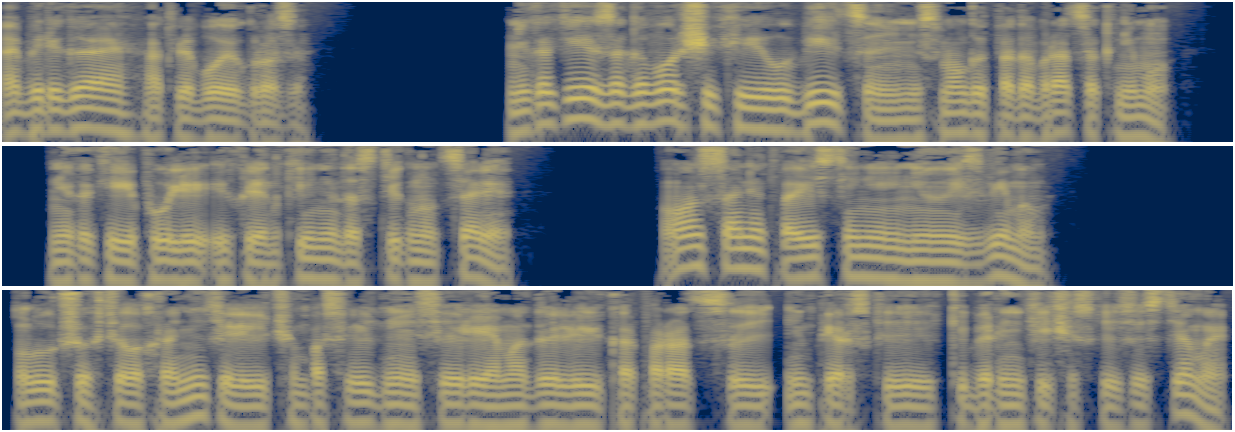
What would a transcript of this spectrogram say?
оберегая от любой угрозы. Никакие заговорщики и убийцы не смогут подобраться к нему, никакие пули и клинки не достигнут цели. Он станет поистине неуязвимым, Лучших телохранителей, чем последняя серия моделей корпорации «Имперские кибернетические системы»,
